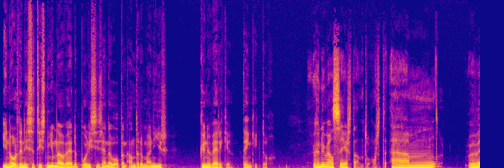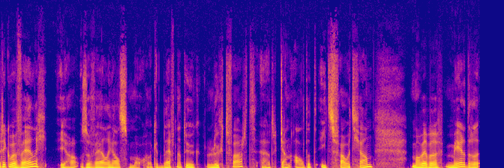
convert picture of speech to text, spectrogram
in orde is. Het is niet omdat wij de politie zijn dat we op een andere manier kunnen werken, denk ik toch. Genuanceerd antwoord. Um, we werken we veilig? Ja, zo veilig als mogelijk. Het blijft natuurlijk luchtvaart. Er kan altijd iets fout gaan. Maar we hebben meerdere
